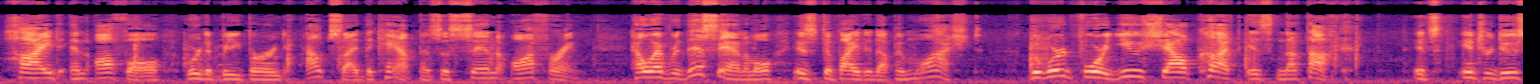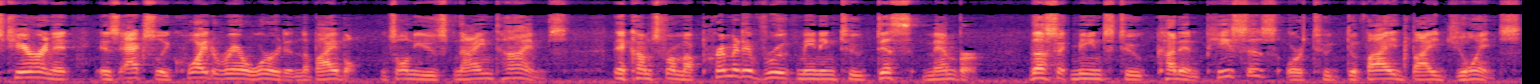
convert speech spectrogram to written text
hide, and offal were to be burned outside the camp as a sin offering. However, this animal is divided up and washed. The word for you shall cut is natak. It's introduced here and it is actually quite a rare word in the Bible. It's only used nine times. It comes from a primitive root meaning to dismember. Thus, it means to cut in pieces or to divide by joints.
